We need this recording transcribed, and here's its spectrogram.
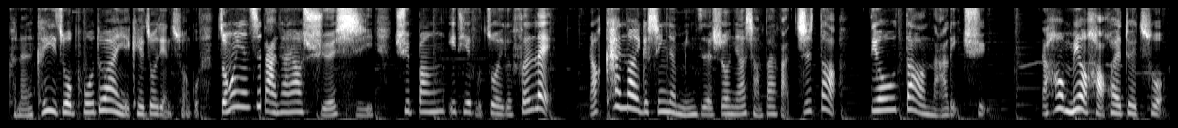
可能可以做波段，也可以做点存股。总而言之，大家要学习去帮 ETF 做一个分类，然后看到一个新的名字的时候，你要想办法知道丢到哪里去。然后没有好坏对错，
